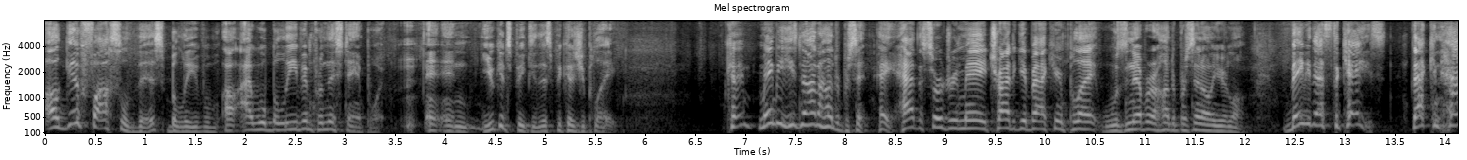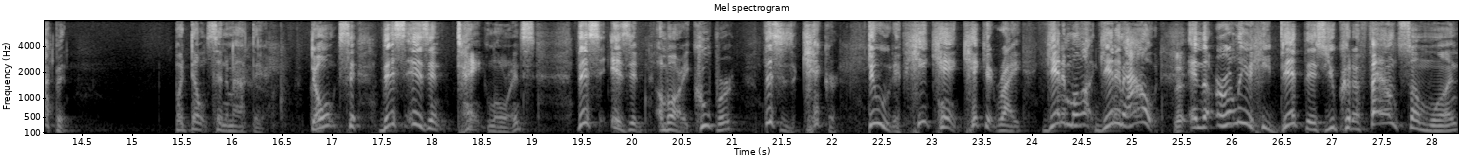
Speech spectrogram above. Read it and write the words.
will give Fassel this believable. I, I, will believe him from this standpoint, and, and you can speak to this because you played. Okay, maybe he's not 100%. Hey, had the surgery made, tried to get back here and play, was never 100% all year long. Maybe that's the case. That can happen. But don't send him out there. Don't sit. This isn't Tank Lawrence. This isn't Amari Cooper. This is a kicker. Dude, if he can't kick it right, get him on, get him out. and the earlier he did this, you could have found someone.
